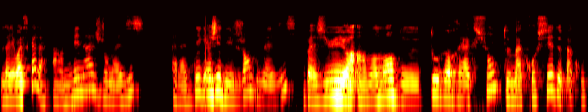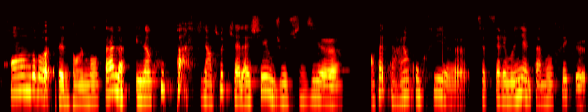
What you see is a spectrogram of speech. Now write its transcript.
L'ayahuasca, elle a fait un ménage dans ma vie elle a dégagé des gens de ma vie. Bah, j'ai eu un, moment de d'overréaction, de m'accrocher, de pas comprendre, d'être dans le mental. Et d'un coup, paf, il y a un truc qui a lâché où je me suis dit, euh, en fait, t'as rien compris. Euh, cette cérémonie, elle t'a montré que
